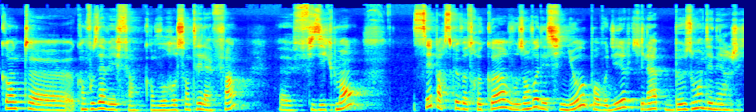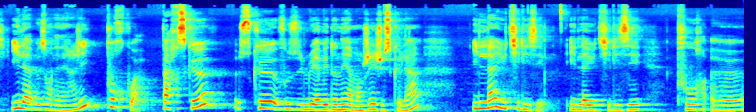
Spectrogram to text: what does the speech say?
quand, quand vous avez faim, quand vous ressentez la faim physiquement, c'est parce que votre corps vous envoie des signaux pour vous dire qu'il a besoin d'énergie. Il a besoin d'énergie, pourquoi? Parce que ce que vous lui avez donné à manger jusque-là, il l'a utilisé. Il l'a utilisé pour euh,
